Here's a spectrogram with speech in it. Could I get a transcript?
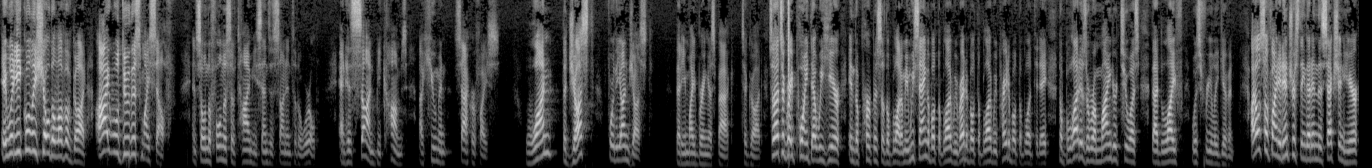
It would equally show the love of God. I will do this myself. And so, in the fullness of time, he sends his son into the world. And his son becomes a human sacrifice. One, the just for the unjust, that he might bring us back to God. So that's a great point that we hear in the purpose of the blood. I mean, we sang about the blood, we read about the blood, we prayed about the blood today. The blood is a reminder to us that life was freely given. I also find it interesting that in this section here,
